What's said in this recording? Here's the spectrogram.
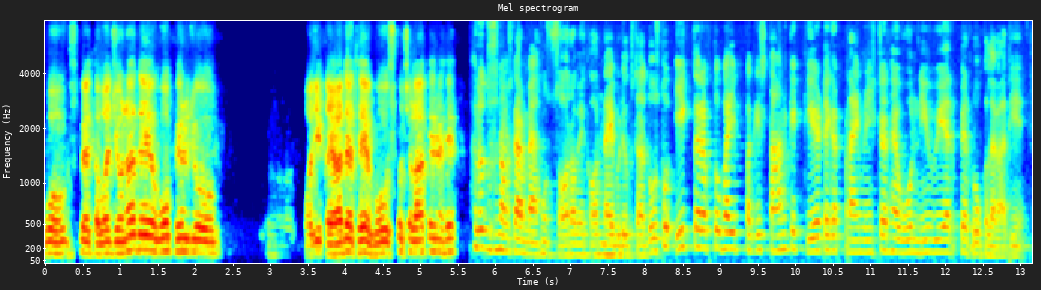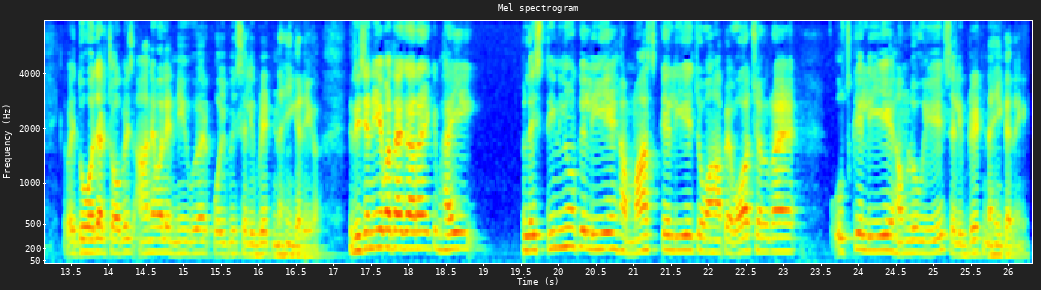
वो उस पर तोज्जो ना दे वो फिर जो फौजी क़्यादत है वो उसको चलाते रहे। हेलो दोस्तों नमस्कार मैं हूँ सौरभ एक और नए वीडियो के साथ। दोस्तों एक तरफ़ तो भाई पाकिस्तान के केयर टेकर प्राइम मिनिस्टर है वो न्यू ईयर पे रोक लगा दिए। कि भाई 2024 आने वाले न्यू ईयर कोई भी सेलिब्रेट नहीं करेगा। रीज़न ये बताया जा रहा है कि भाई, फ़लस्तीनियों के लिए, हमास के लिए जो वहाँ पे वॉर चल रहा है, उसके लिए हम लोग ये सेलिब्रेट नहीं करेंगे।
